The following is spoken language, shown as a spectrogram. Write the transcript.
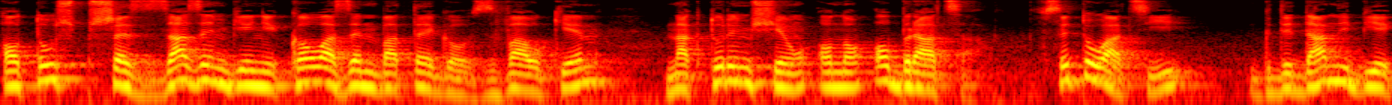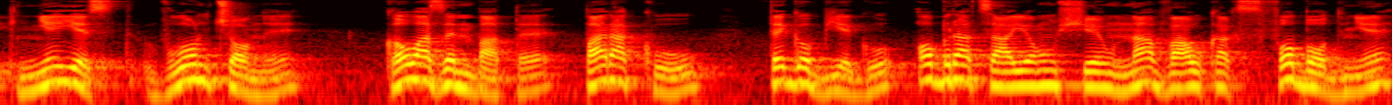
Otóż przez zazębienie koła zębatego z wałkiem, na którym się ono obraca. W sytuacji, gdy dany bieg nie jest włączony, koła zębate, para kół tego biegu obracają się na wałkach swobodnie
